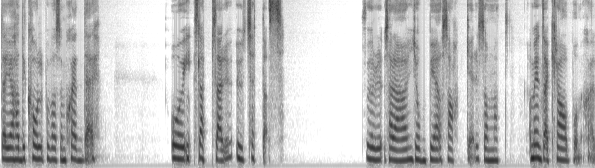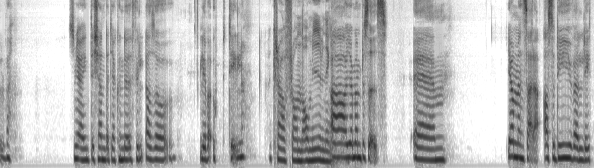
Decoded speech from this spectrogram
Där jag hade koll på vad som skedde. Och slapp så här, utsättas för så här äh, jobbiga saker som att, ja men så här, krav på mig själv. Som jag inte kände att jag kunde alltså, leva upp till. Krav från omgivningen? Ah, ja, men precis. Um, ja men så här, alltså det är ju väldigt,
